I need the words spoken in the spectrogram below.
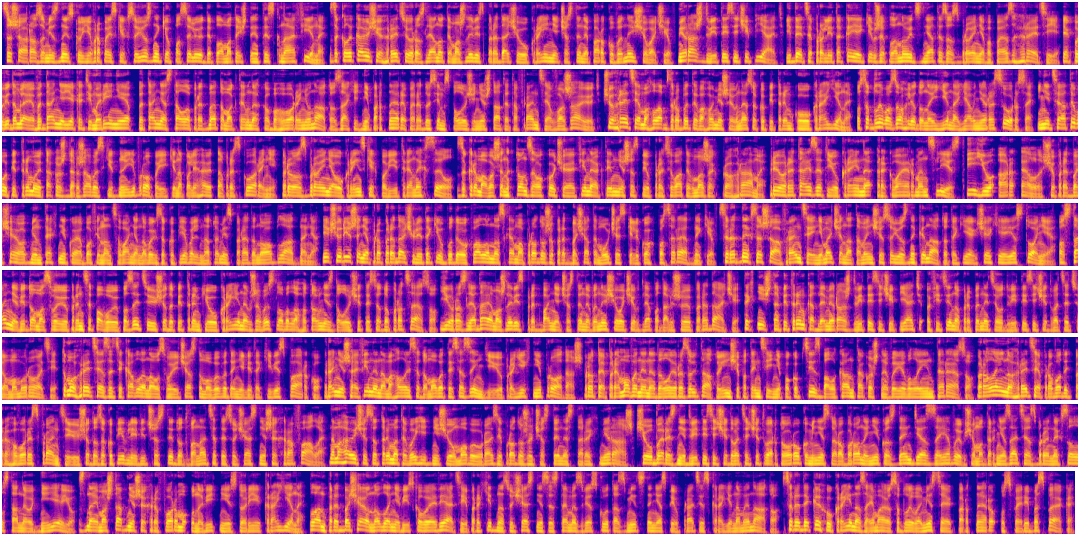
США разом із низкою європейських союзників посилюють дипломатичний тиск на Афіни, закликаючи Грецію розглянути можливість передачі Україні частини парку винищувачів Міраж 2005 Йдеться про літаки, які вже планують зняти з озброєння ВПС Греції. Як повідомляє видання Єкатімеріні, питання стало предметом активних обговорень у НАТО. Західні партнери, передусім Сполучені Штати та Франція, вважають, що Греція могла б зробити вагоміший внесок у підтримку України, особливо з огляду на її наявні ресурси. Ініціативу підтримують також держави Східної Європи, які наполягають на прискоренні переозброєння українських повітряних сил. Зокрема, Вашингтон заохочує Афіни активніше співпрацювати в межах програми Prioritized Ukraine Requirements List PURL, що передбачає обмін технікою або фінансування нових закупівель натомість переданого обладнання. Якщо рішення про передачу літаків буде ухвалено, схема продажу передбачатиме участь кількох посередників. Серед них США, Франція, Німеччина та менші союзники НАТО, такі як Чехія і Естонія. Остання відома своєю принциповою позицією щодо підтримки України вже висловила готовність долучитися до процесу і розглядає можливість придбання частини винищувачів для подальшої передачі. Технічна підтримка для Міраж 2005 офіційно припиниться у 2027 році. Тому Греція зацікавлена у своєчасному виведенні літаків із парку. Раніше Афіни намагалися домовитися з Індією про їхній продаж. Проте перемовини не дали результату. Інші потенційні покупці з Балкан також не виявили інтересу. Паралельно Греція проводить переговори з Францією щодо закупівлі від 6 до 12 сучасніших Рафале, намагаючись отримати вигідніші умови у разі продажу частини старих Міраж. Ще у березні 2024 року міністр оборони Нікос Дендіас заявив, що модернізація збройних сил стане однією з наймасштабніших реформ у новітній історії країни. План передбачає оновлення військової авіації, перехід на сучасні системи зв'язку та зміцнення співпраці з країнами НАТО, серед яких Україна займає особливе місце як партнер у сфері безпеки.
